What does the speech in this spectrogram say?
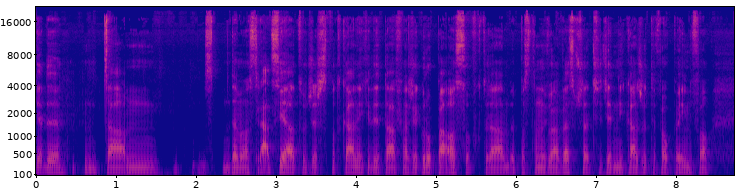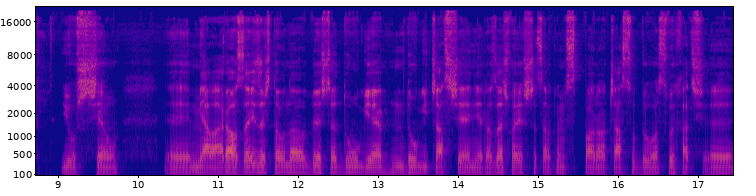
Kiedy ta mm, demonstracja, tudzież spotkanie, kiedy ta w razie grupa osób, która postanowiła wesprzeć dziennikarzy TVP Info, już się y, miała rozejść. Zresztą no, jeszcze długie, długi czas się nie rozeszła, jeszcze całkiem sporo czasu było słychać y,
